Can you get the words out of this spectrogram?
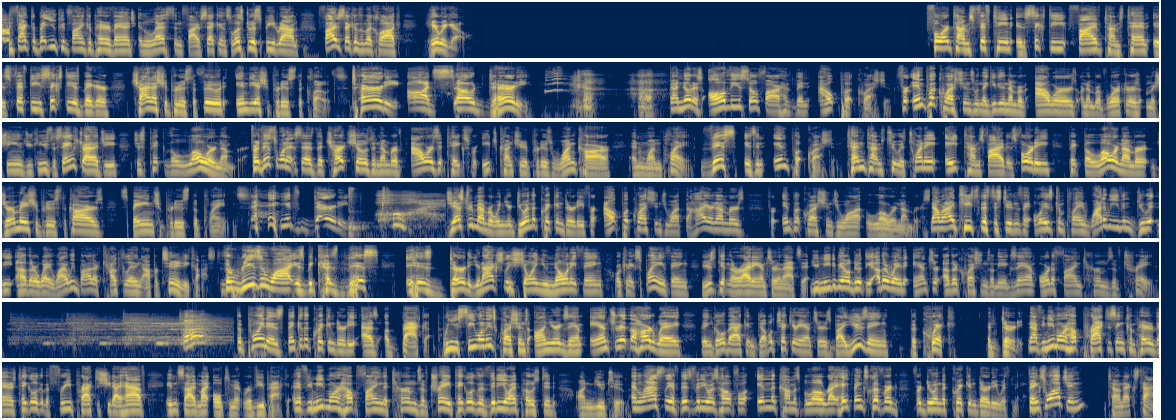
In fact, I bet you could find comparative advantage in less than five seconds. So let's do a speed round. Five seconds on the clock. Here we go. Four times 15 is 60. Five times 10 is 50. 60 is bigger. China should produce the food. India should produce the clothes. Dirty. Oh, it's so dirty. now, notice all these so far have been output questions. For input questions, when they give you the number of hours or number of workers or machines, you can use the same strategy, just pick the lower number. For this one, it says the chart shows the number of hours it takes for each country to produce one car and one plane. This is an input question. 10 times 2 is 20, 8 times 5 is 40. Pick the lower number. Germany should produce the cars, Spain should produce the planes. Dang, it's dirty. Just remember when you're doing the quick and dirty, for output questions, you want the higher numbers. For input questions, you want lower numbers. Now, when I teach this to students, they always complain, why do we even do it the other way? Why do we bother calculating opportunity cost? The reason why is because this is dirty. You're not actually showing you know anything or can explain anything. You're just getting the right answer and that's it. You need to be able to do it the other way to answer other questions on the exam or to find terms of trade. Huh? The point is, think of the quick and dirty as a backup. When you see one of these questions on your exam, answer it the hard way, then go back and double check your answers by using the quick and dirty. Now, if you need more help practicing comparative advantage, take a look at the free practice sheet I have inside my ultimate review packet. And if you need more help finding the terms of trade, take a look at the video I posted on YouTube. And lastly, if this video was helpful, in the comments below, write, hey, thanks, Clifford, for doing the quick and dirty with me. Thanks for watching. Until next time.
